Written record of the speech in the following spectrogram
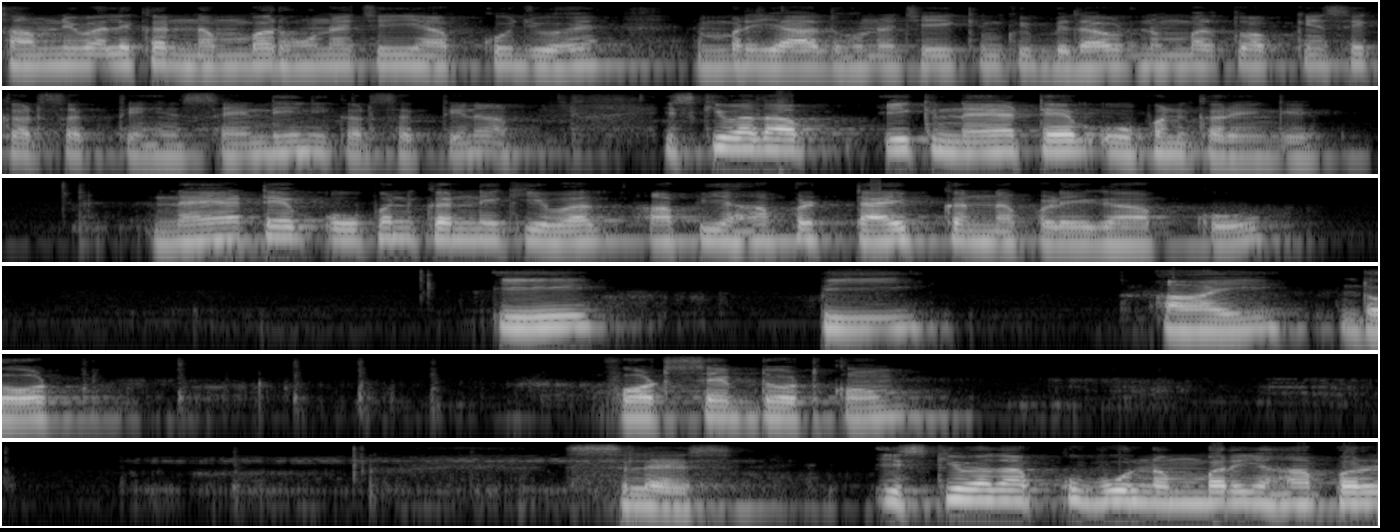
सामने वाले का नंबर होना चाहिए, आपको जो है नंबर याद होना चाहिए, क्योंकि विदाउट नंबर तो आप कैसे कर सकते हैं? सेंड ही नहीं कर सकते ना। इसके बाद आप एक नया टैब ओपन करेंगे। नया टैब ओपन करने के बाद आप यहाँ पर टाइप करना पड़ेगा आपको। A P I dot WhatsApp dot com slash इसके बाद आपको वो नंबर यहाँ पर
